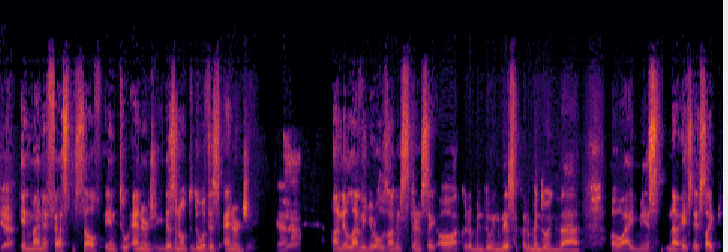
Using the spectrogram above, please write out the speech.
Yeah. It manifests itself into energy. He doesn't know what to do with his energy. Yeah. Yeah. An 11 year old is not going to sit there and say, "Oh, I could have been doing this. I could have been doing that. Oh, I missed." No, it's it's like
